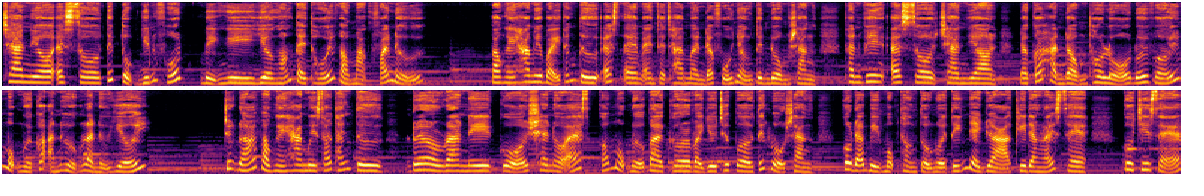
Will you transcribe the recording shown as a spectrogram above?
Chanyeol Esso tiếp tục dính phốt, bị nghi giơ ngón tay thối vào mặt phái nữ. Vào ngày 27 tháng 4, SM Entertainment đã phủ nhận tin đồn rằng thành viên EXO Chanyeol đã có hành động thô lỗ đối với một người có ảnh hưởng là nữ giới. Trước đó, vào ngày 26 tháng 4, Reo Rani của Channel S có một nữ biker và YouTuber tiết lộ rằng cô đã bị một thần tượng nổi tiếng đe dọa khi đang lái xe. Cô chia sẻ,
